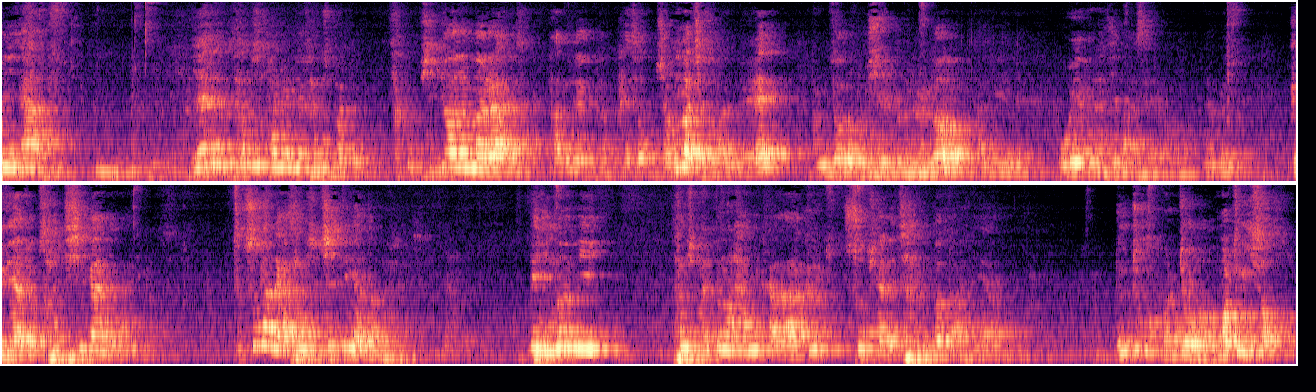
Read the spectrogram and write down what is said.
38년이냐? 얘는 38년인데 38년. 자꾸 비교하는 말을 안 해서, 하는데, 해서 정말 죄송한데, 방송을 보실 분들도 나중에 이제 오해는 하지 마세요. 왜냐면, 그래야 좀 선- 시간이 나니까. 특수반 애가 37등이었단 말이에요. 근데 이놈이 38등을 하니까 그 수업 시간에 자는 것도 아니에요. 눈 뜨고 멀쩡, 멀쩡히 있어.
